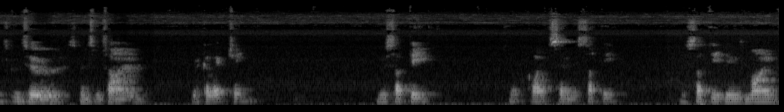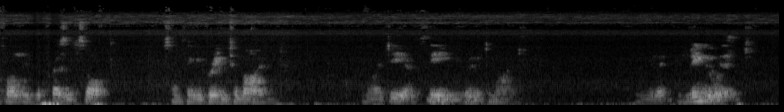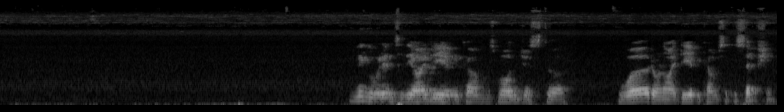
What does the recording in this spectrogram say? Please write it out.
It's good to spend some time recollecting. Nusati, not quite the same as sati. Nusati means mindful in the presence of something you bring to mind, an idea, theme you bring to mind. And you let linger with it. With it until the idea becomes more than just a word or an idea becomes a perception.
